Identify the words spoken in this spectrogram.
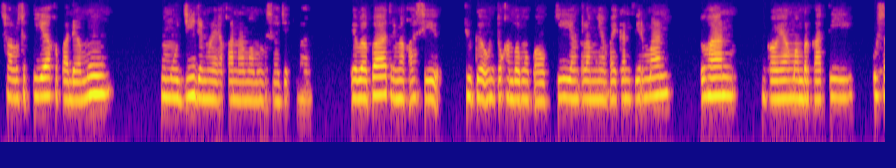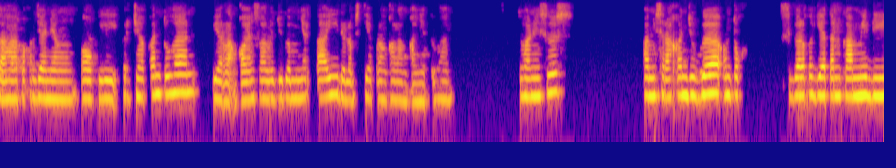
selalu setia kepadamu, memuji dan memuliakan namamu saja Tuhan. Ya Bapa, terima kasih juga untuk hambamu Pak Oki yang telah menyampaikan firman. Tuhan, Engkau yang memberkati usaha pekerjaan yang Pak Oki kerjakan Tuhan. Biarlah Engkau yang selalu juga menyertai dalam setiap langkah-langkahnya Tuhan. Tuhan Yesus, kami serahkan juga untuk segala kegiatan kami di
